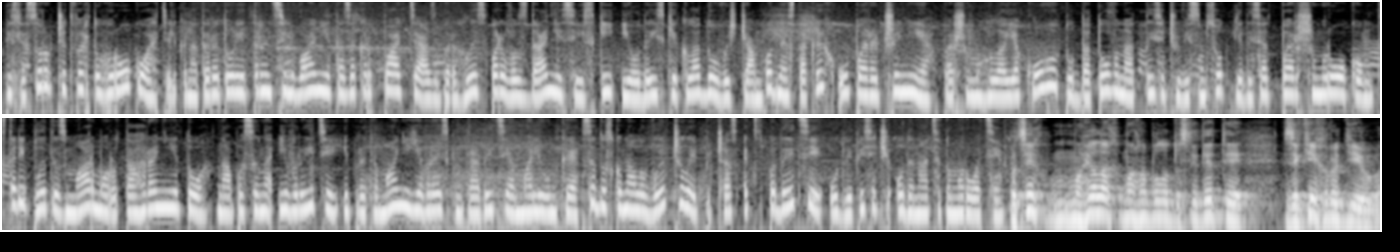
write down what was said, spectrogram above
після 44-го року тільки на території Трансильванії та Закарпаття збереглись первозданні сільські іудейські кладовища. Одне з таких у Перечині, перша могила якого тут датована 1851 роком. Старі плити з мармуру та граніту, написи на івриті і притаманні єврейським традиціям малюнки. Все досконало вивчили під час експедиції у 2011 році. По цих могилах можна було дослідити, з яких родів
